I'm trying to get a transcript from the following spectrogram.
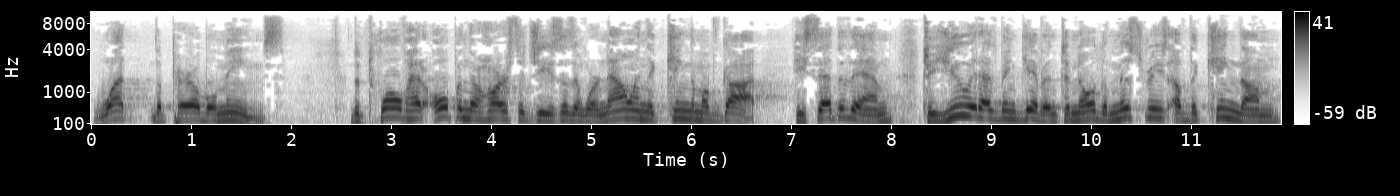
what the parable means. The 12 had opened their hearts to Jesus and were now in the kingdom of God. He said to them, To you it has been given to know the mysteries of the kingdom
